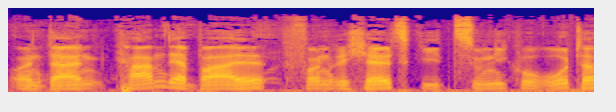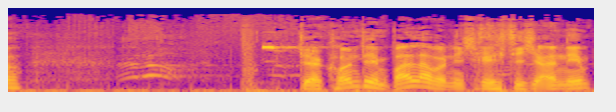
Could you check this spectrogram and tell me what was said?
und dann kam der Ball von Richelski zu Nico Rother der konnte den Ball aber nicht richtig annehmen.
